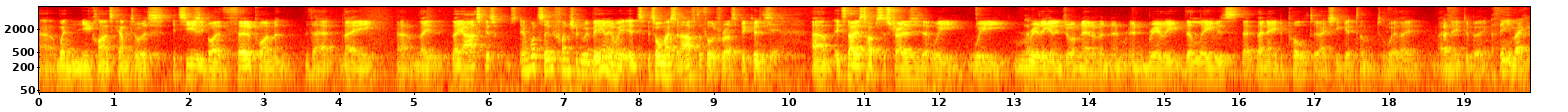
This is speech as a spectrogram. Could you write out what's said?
uh, when new clients come to us, it's usually by the third appointment that they um, they they ask us, "What super fund should we be in?" And we, it's it's almost an afterthought for us because yeah. Um, it's those types of strategies that we we really get enjoyment out of, and, and, and, really the levers that they need to pull to actually get them to where they, they I need to be. I think you make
